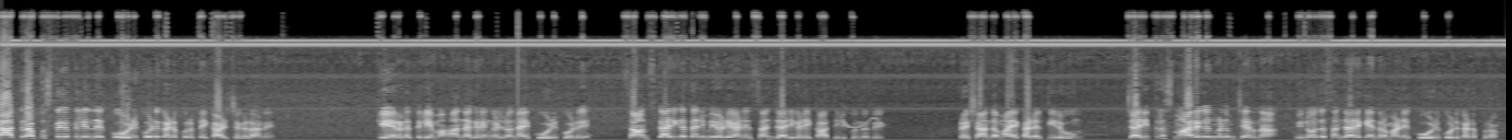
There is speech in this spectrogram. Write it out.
യാത്രാ പുസ്തകത്തിൽ നിന്ന് കോഴിക്കോട് കടപ്പുറത്തെ കാഴ്ചകളാണ്. കേരളത്തിലെ മഹാനഗരങ്ങളിലൊന്നായ കോഴിക്കോട് സാംസ്കാരിക തനിമയോടെയാണ് സഞ്ചാരികളെ കാത്തിരിക്കുന്നത്. പ്രശാന്തമായ കടൽ തീരവും ചരിത്ര സ്മാരകങ്ങളും ചേർന്ന വിനോദസഞ്ചാര കേന്ദ്രമാണ് കോഴിക്കോട് കടപ്പുറം.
